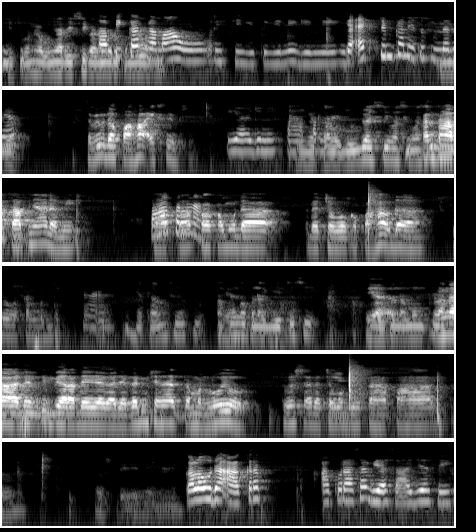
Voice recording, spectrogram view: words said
Ya, cuman kamu punya risih kan tapi kan kenal. nggak mau risih gitu gini gini. Nggak ekstrim kan itu sebenarnya. Tapi udah paha ekstrim sih. iya gini. Paha Nggak pernah. tahu juga sih masing-masing. Kan tahap-tahapnya ada mi. paha Tahap-tahap pernah. kalau kamu udah ada cowok ke paha udah itu akan bentuk. Nah, Nggak tahu sih aku. Aku Ya. nggak pernah gitu sih. Ya. Nggak pernah memperlakukan. Enggak ada nanti biar ada yang jaga-jaga misalnya temen lu yuk. Terus ada cowok Iya. di tahap paha gitu. Terus di ini. kalau udah akrab aku rasa biasa aja sih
